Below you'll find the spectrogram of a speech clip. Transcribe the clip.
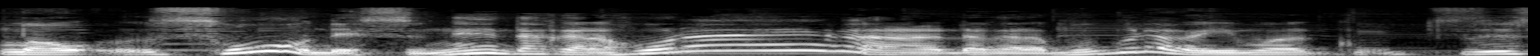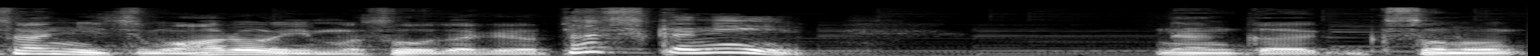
まあ、そうですね。だから、ホラー映画、だから僕らが今、13日もハロウィンもそうだけど、確かに、なんか、その、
